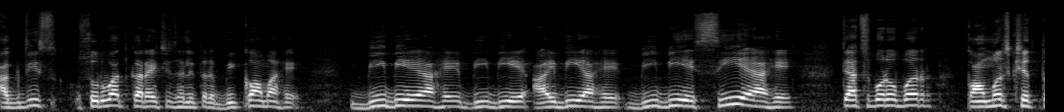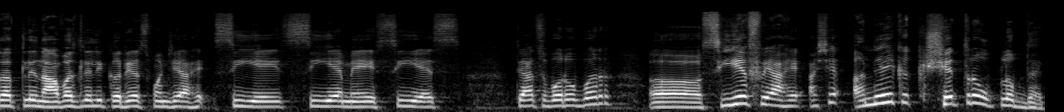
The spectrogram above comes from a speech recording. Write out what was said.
अगदी सुरुवात करायची झाली तर बी कॉम आहे बी बी ए आहे बी बी ए आय बी आहे बी बी ए सी ए आहे. त्याचबरोबर कॉमर्स क्षेत्रातली नावाजलेली करिअर्स म्हणजे आहे C A C M A C S त्याचबरोबर सी एफ ए आहे असे अनेक क्षेत्र उपलब्ध आहेत.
